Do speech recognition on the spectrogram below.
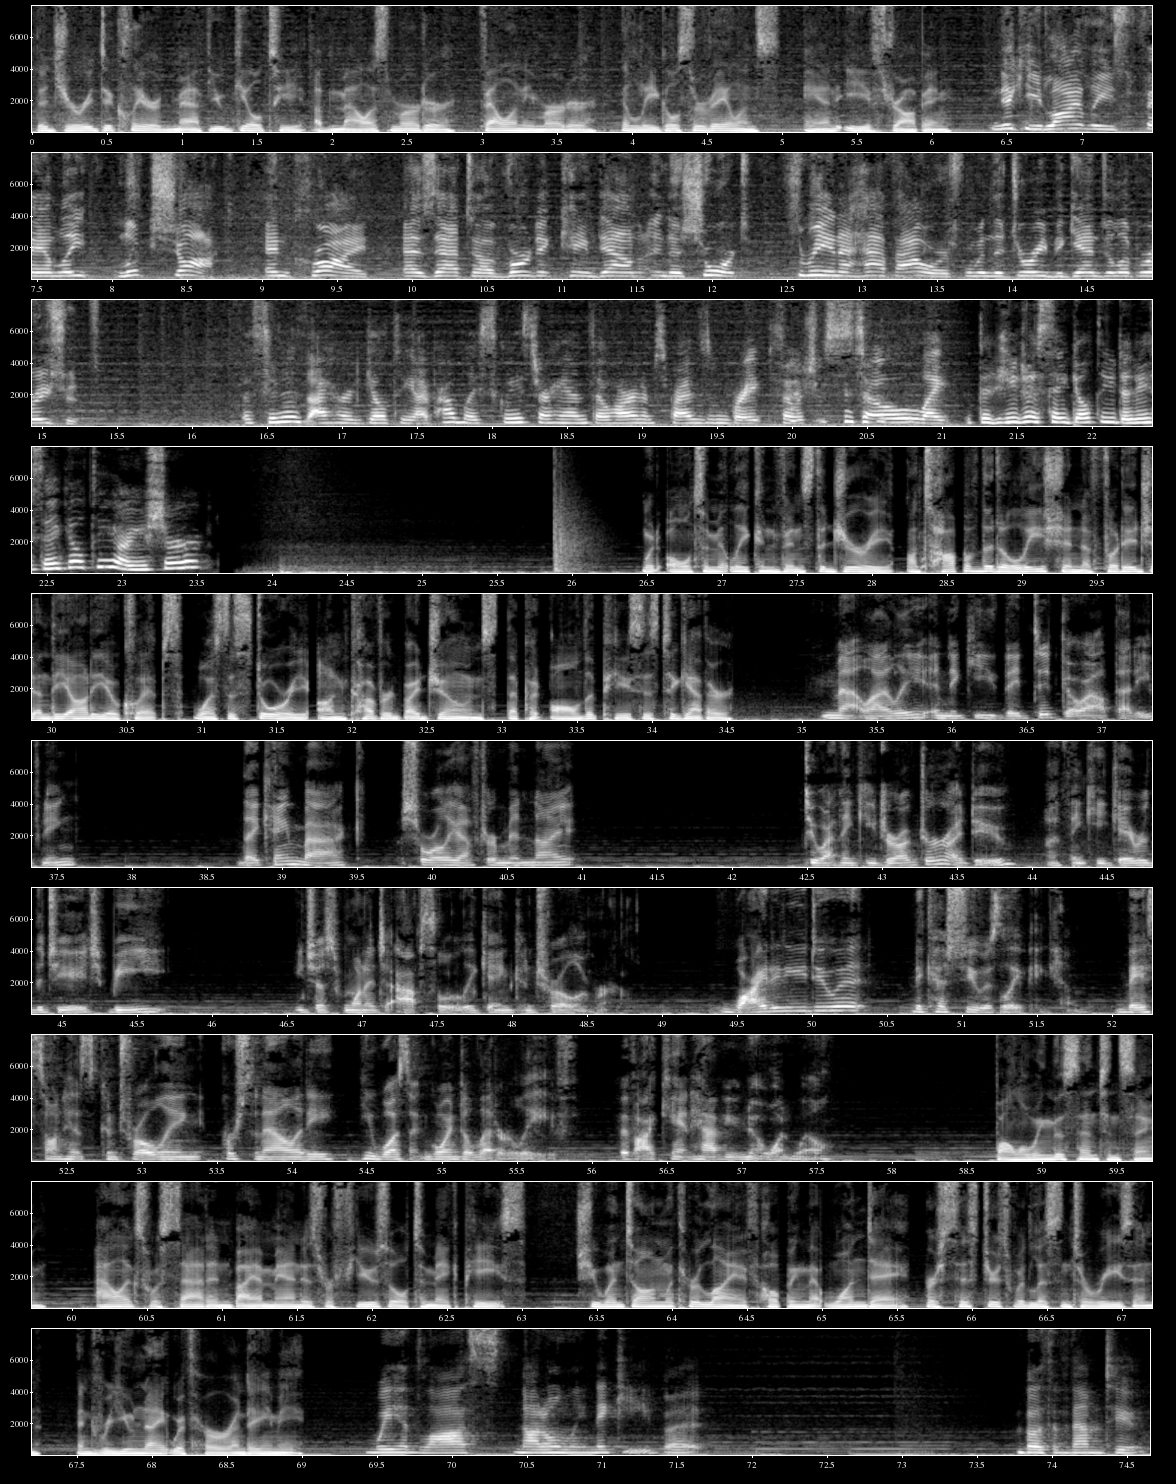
the jury declared Matthew guilty of malice murder, felony murder, illegal surveillance, and eavesdropping. Nikki Leili's family looked shocked and cried as that uh, verdict came down in a short three and a half hours from when the jury began deliberations. As soon as I heard guilty, I probably squeezed her hand so hard I'm surprised it didn't break. So it's just so like, did he just say guilty? Did he say guilty? Are you sure? What ultimately convinced the jury, on top of the deletion of footage and the audio clips, was the story uncovered by Jones that put all the pieces together. Matt Leili and Nikki, they did go out that evening. They came back shortly after midnight. Do I think he drugged her? I do. I think he gave her the GHB. He just wanted to absolutely gain control over her. Why did he do it? Because she was leaving him. Based on his controlling personality, he wasn't going to let her leave. If I can't have you, no one will. Following the sentencing, Alex was saddened by Amanda's refusal to make peace. She went on with her life, hoping that one day her sisters would listen to reason and reunite with her and Amy. We had lost not only Nikki, but both of them too.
